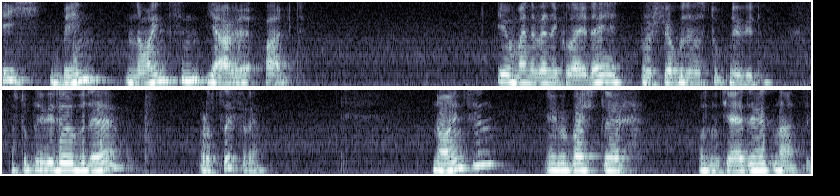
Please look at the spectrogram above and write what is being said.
Ich bin 19 Jahre alt. І у мене виникла ідея, про що буде наступне відео. Наступне відео буде про цифри. 19, як ви бачите, означає 19.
